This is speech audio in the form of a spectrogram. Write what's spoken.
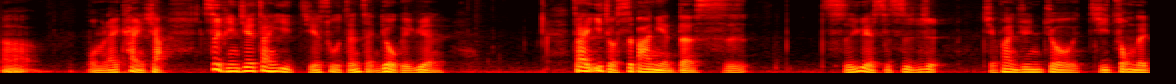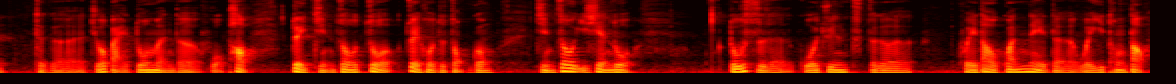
那我们来看一下四平街战役结束整整六个月，在一九四八年的十十月十四日，解放军就集中了。这个九百多门的火炮对锦州做最后的总攻，锦州一陷落，堵死了国军这个回到关内的唯一通道。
